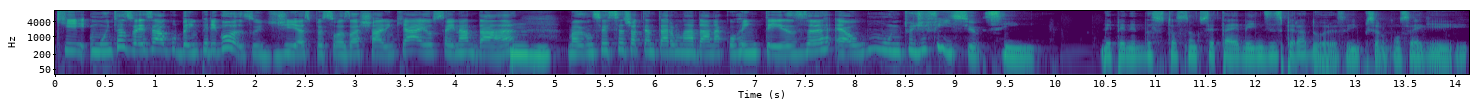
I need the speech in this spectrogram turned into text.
que muitas vezes é algo bem perigoso, de as pessoas acharem que, ah, eu sei nadar, uhum. mas não sei se vocês já tentaram nadar na correnteza, é algo muito difícil. Sim dependendo da situação que você tá, é bem desesperador, assim, porque você não consegue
